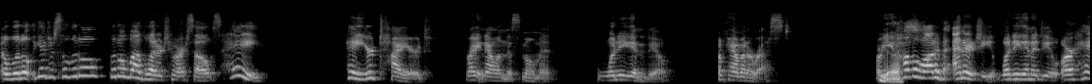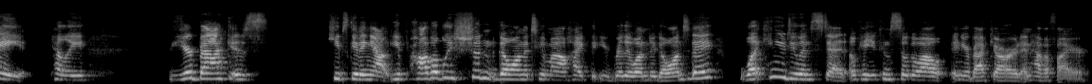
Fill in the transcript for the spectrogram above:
a little yeah just a little little love letter to ourselves. Hey hey you're tired right now in this moment. What are you going to do? Okay i'm going to rest. Or yes. you have a lot of energy. What are you going to do? Or hey kelly your back is keeps giving out. You probably shouldn't go on the two mile hike that you really wanted to go on today. What can you do instead? Okay, you can still go out in your backyard and have a fire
